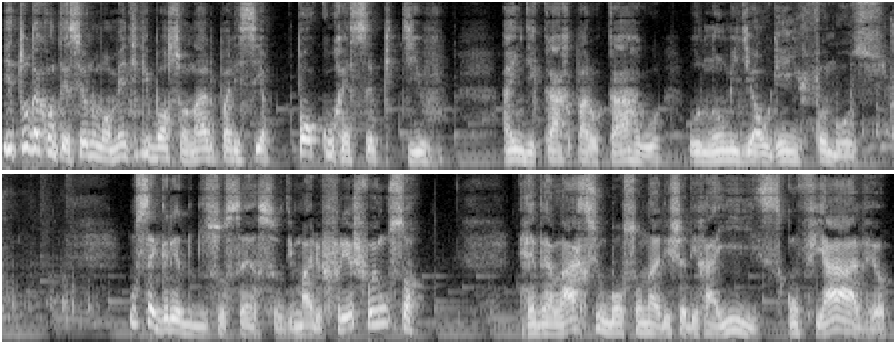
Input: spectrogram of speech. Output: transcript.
E tudo aconteceu no momento em que Bolsonaro parecia pouco receptivo a indicar para o cargo o nome de alguém famoso. O segredo do sucesso de Mário Frias foi um só: revelar-se um bolsonarista de raiz, confiável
